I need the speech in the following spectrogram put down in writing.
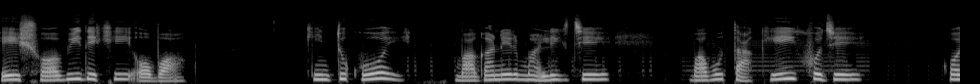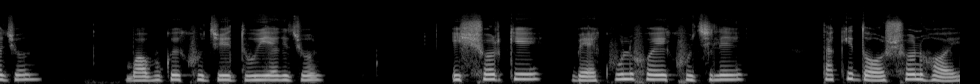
এই সবই দেখে অবাক। কিন্তু কই, বাগানের মালিক যে, বাবু তাকেই খোঁজে কজন? বাবুকে খুঁজে দুই একজন। ঈশ্বরকে ব্যাকুল হয়ে খুঁজলে তাকে দর্শন হয়।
